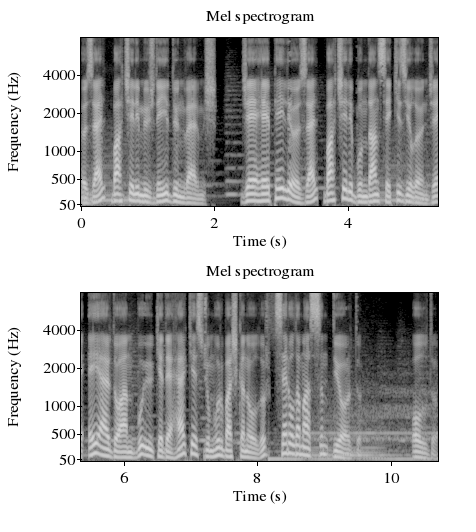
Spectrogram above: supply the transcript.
Özel, Bahçeli müjdeyi dün vermiş. CHP'li Özel, Bahçeli bundan 8 yıl önce, ey Erdoğan bu ülkede herkes Cumhurbaşkanı olur, sen olamazsın, diyordu. Oldu.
